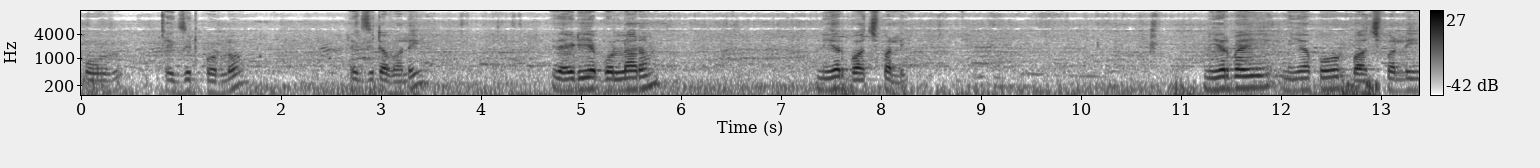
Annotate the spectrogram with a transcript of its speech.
ఫోర్ ఎగ్జిట్ ఫోర్లో ఎగ్జిట్ అవ్వాలి. ఇది IDA Bollaram near Bachupally. Near by Miyapur Bachupally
